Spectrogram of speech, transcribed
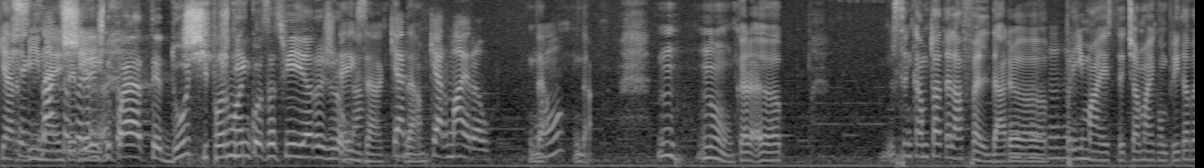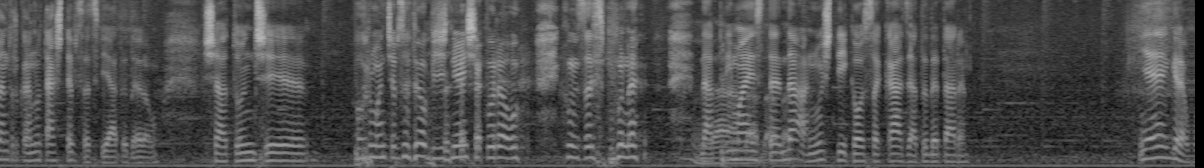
chiar Și bine exact în și... Și perioada ești după aia te duci Și și pe urmă- știind că o să-ți fie iarăși rău. Exact, Chiar, da. chiar mai rău, Da, nu? da. Mm, Nu, că, uh, sunt cam toate la fel, dar Mhm, uh, prima este cea mai cumplită pentru că nu te aștepți să-ți fie atât de rău. Și atunci, uh, pe urmă încep să te obișnuiești și cu rău, cum se spune. Dar Da, prima da, este, da, da, da. nu știi că o să cazi atât de tare. E greu.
